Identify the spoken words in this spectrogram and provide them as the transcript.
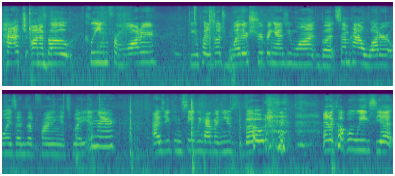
hatch on a boat clean from water, you can put as much weather stripping as you want, but somehow water always ends up finding its way in there. As you can see, we haven't used the boat in a couple weeks yet.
